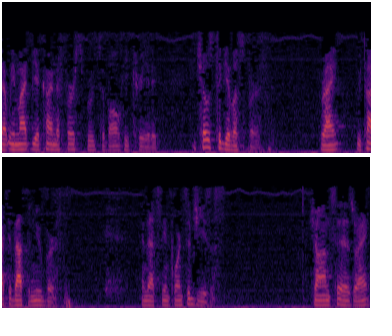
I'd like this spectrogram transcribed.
that we might be a kind of first fruits of all he created. He chose to give us birth. Right? We talked about the new birth. And that's the importance of Jesus. John says, right?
